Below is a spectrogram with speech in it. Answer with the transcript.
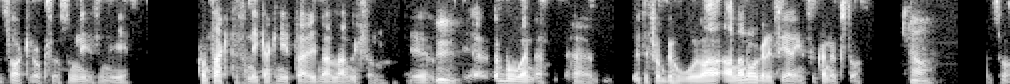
saker också, som ni, som ni kontakter som ni kan knyta emellan liksom, eh, Mm. de boende. Eh, utifrån behov och annan organisering som kan uppstå. Ja. Så.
